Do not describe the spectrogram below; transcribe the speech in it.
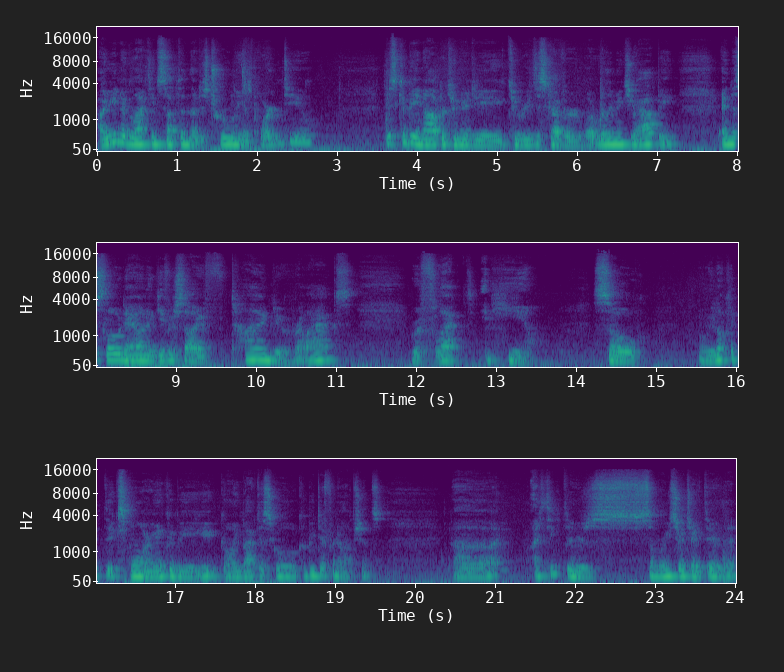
Are you neglecting something that is truly important to you? This can be an opportunity to rediscover what really makes you happy and to slow down and give yourself time to relax, reflect, and heal. So, when we look at exploring, it could be going back to school, it could be different options uh, I think there's some research out there that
